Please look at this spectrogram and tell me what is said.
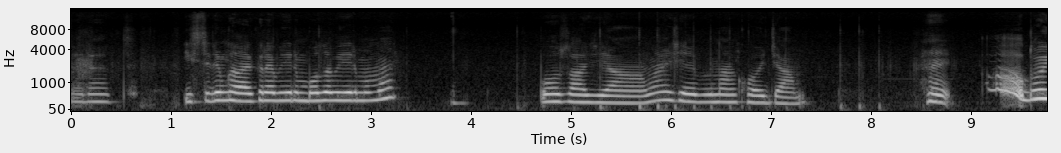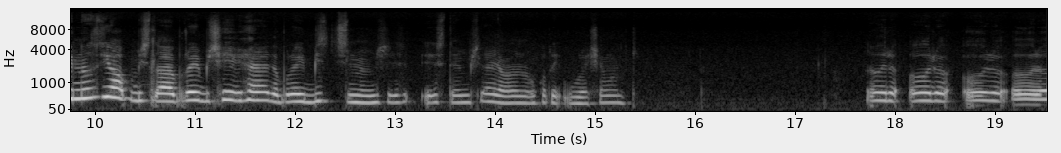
Evet. İstediğim kadar kırabilirim, bozabilirim ama bozacağım. Her şeyi bundan koyacağım. Aa, burayı nasıl yapmışlar? Burayı bir şey herhalde burayı biz çizmemiş istemişler ya ben o kadar uğraşamam ki. Öyle öyle öyle öyle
